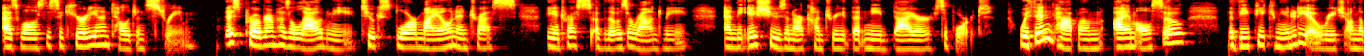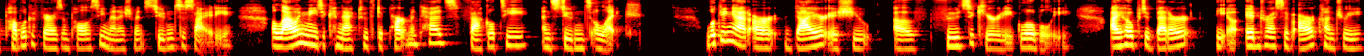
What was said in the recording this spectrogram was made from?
as well as the Security and Intelligence stream. This program has allowed me to explore my own interests, the interests of those around me, and the issues in our country that need dire support. Within PAPM, I am also the VP Community Outreach on the Public Affairs and Policy Management Student Society, allowing me to connect with department heads, faculty, and students alike. Looking at our dire issue of food security globally, I hope to better the uh, interests of our country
